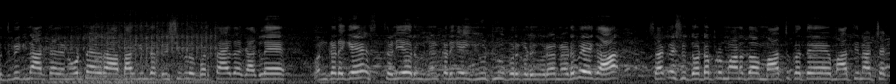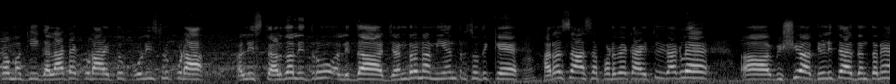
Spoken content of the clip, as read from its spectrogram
ಉದ್ವಿಗ್ನ ಆಗ್ತಾ ಇದೆ. ನೋಡ್ತಾ ಇದ್ರೆ ಆ ಭಾಗದಿಂದ ದೃಶ್ಯಗಳು ಬರ್ತಾ ಇದೆ. ಈಗಾಗಲೇ ಒಂದ್ ಕಡೆಗೆ ಸ್ಥಳೀಯರು ಇನ್ನೊಂದ್ ಕಡೆಗೆ ಯೂಟ್ಯೂಬರ್ಗಳು ಇವರ ನಡುವೆ ಈಗ ಸಾಕಷ್ಟು ದೊಡ್ಡ ಪ್ರಮಾಣದ ಮಾತುಕತೆ, ಮಾತಿನ ಚಕಮಕಿ, ಗಲಾಟೆ ಕೂಡ ಆಯಿತು. ಪೊಲೀಸರು ಕೂಡ ಅಲ್ಲಿ ಸ್ಥಳದಲ್ಲಿದ್ದರು ಅಲ್ಲಿದ್ದ ಜನರನ್ನು ನಿಯಂತ್ರಿಸೋದಕ್ಕೆ ಹರಸಾಹಸ ಪಡಬೇಕಾಯಿತು. ಈಗಾಗಲೇ ವಿಷಯ ತಿಳಿತಾ ಇದ್ದಂತಲೇ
